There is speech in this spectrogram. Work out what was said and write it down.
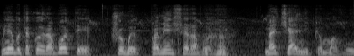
Мне бы такой работы, чтобы поменьше работы. Начальником могу.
